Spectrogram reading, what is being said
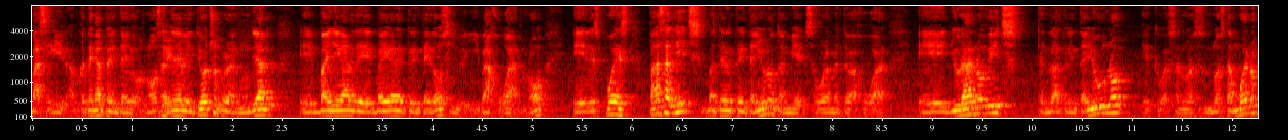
va a seguir, aunque tenga 32, ¿no? O sea, sí. tiene 28, pero en el Mundial eh, va, a llegar de, va a llegar de 32 y, y va a jugar, ¿no? Eh, después, Pasalic va a tener 31 también, seguramente va a jugar. Eh, Juranovic tendrá 31, eh, que no es, no es tan bueno.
